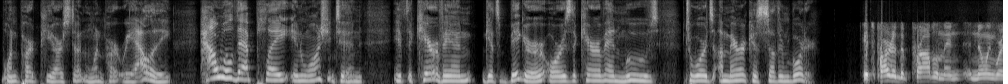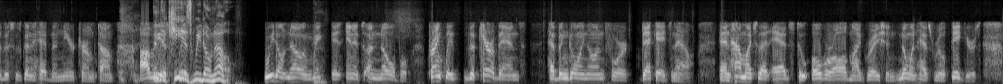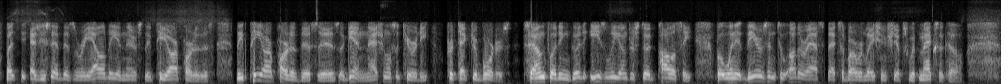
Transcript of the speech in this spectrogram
one part PR stunt and one part reality. How will that play in Washington if the caravan gets bigger or as the caravan moves towards America's southern border? It's part of the problem in knowing where this is going to head in the near term, Tom. Obviously, and the key is we don't know. We don't know, and we yeah. and it's unknowable. Frankly, the caravans have been going on for decades now. And how much that adds to overall migration, no one has real figures. But as you said, there's a reality and there's the PR part of this. The PR part of this is, again, national security, protect your borders. Sound footing, good, easily understood policy. But when it veers into other aspects of our relationships with Mexico,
